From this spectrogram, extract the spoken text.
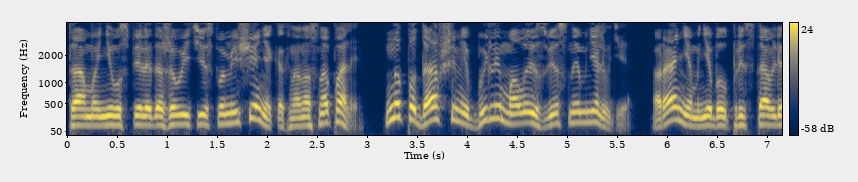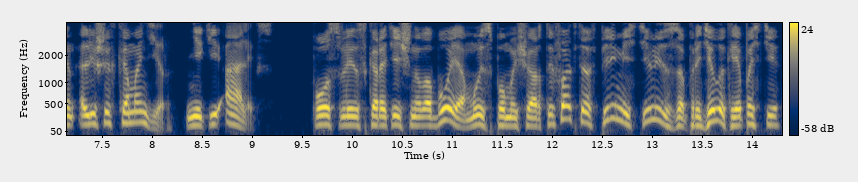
Там мы не успели даже выйти из помещения, как на нас напали. Нападавшими были малоизвестные мне люди. Ранее мне был представлен лишь их командир, некий Алекс. После скоротечного боя мы с помощью артефактов переместились за пределы крепости.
